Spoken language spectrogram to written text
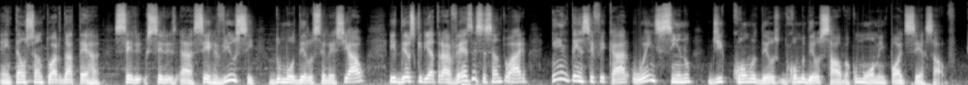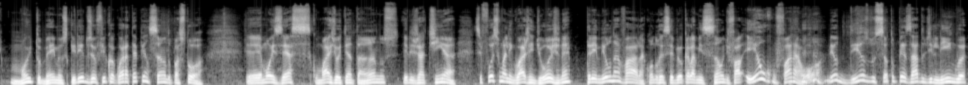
Então o santuário da terra ser, ser, uh, serviu-se do modelo celestial e Deus queria, através desse santuário, intensificar o ensino de como Deus, como Deus salva, como o homem pode ser salvo. Muito bem, meus queridos, eu fico agora até pensando, pastor. É, Moisés, com mais de 80 anos, ele já tinha, se fosse uma linguagem de hoje, né? Tremeu na vara quando recebeu aquela missão de falar. Eu com Faraó? Meu Deus do céu, tô pesado de língua.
